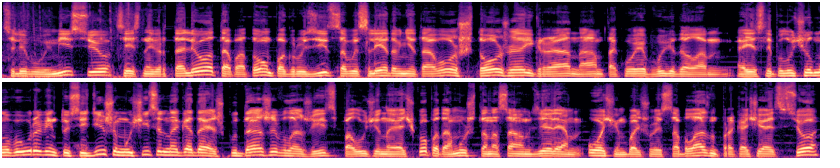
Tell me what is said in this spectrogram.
целевую миссию, сесть на вертолет, а потом погрузиться в исследование того, что же игра нам такое выдала. А если получил новый уровень, то сидишь и мучительно гадаешь, куда же вложить полученное очко, потому что на самом деле очень большой соблазн прокачать получать все,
